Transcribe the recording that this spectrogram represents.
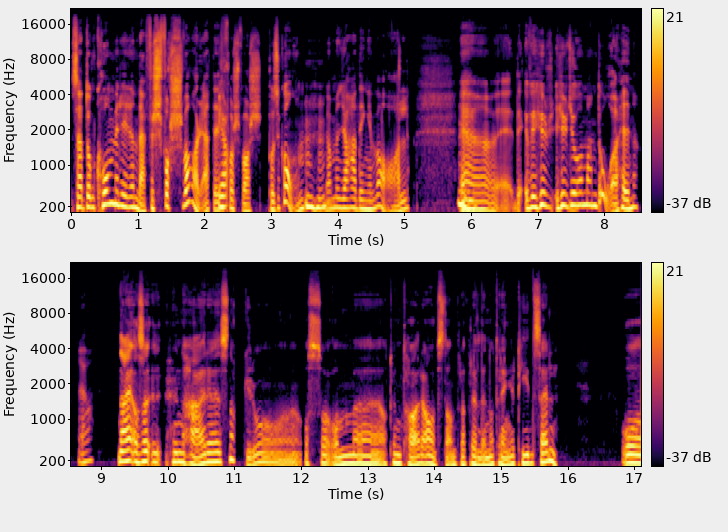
Så att de kommer i den där förs- försvaret, i Ja. försvarsposition. Ja men jag hade ingen val. Eh, hur, hur gör man då Heina? Ja. Nei, altså hun her eh, snakker jo også om eh, at hun tar avstand fra foreldrene og trenger tid selv. Og,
